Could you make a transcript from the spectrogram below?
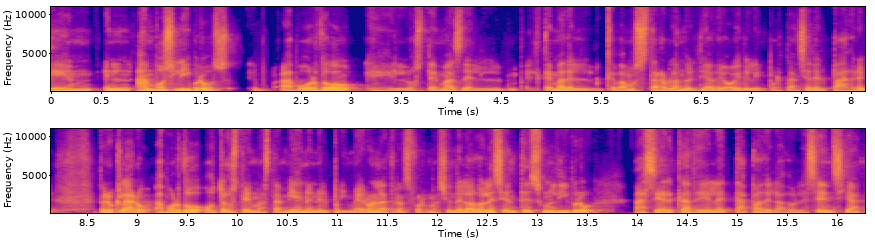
Em, en ambos libros abordo eh, los temas del el tema del que vamos a estar hablando el día de hoy, de la importancia del padre, pero claro, abordo otros temas también. En el primero, en la transformación del adolescente, es un libro acerca de la etapa de la adolescencia,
